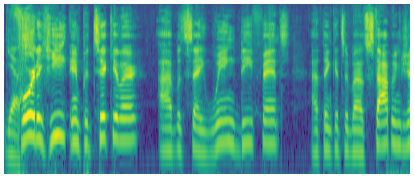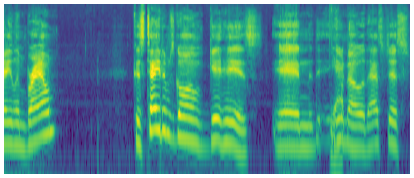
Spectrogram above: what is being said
Yes. For the Heat in particular, I would say wing defense. I think it's about stopping Jaylen Brown because Tatum's going to get his, and you know that's just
